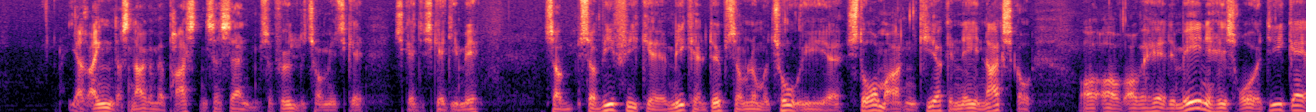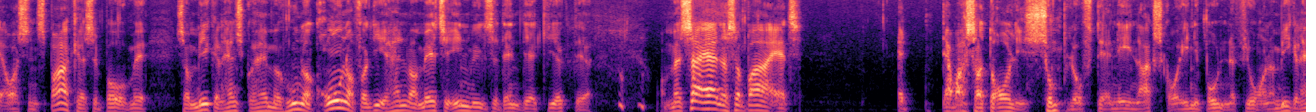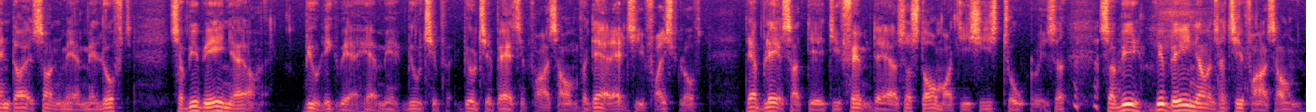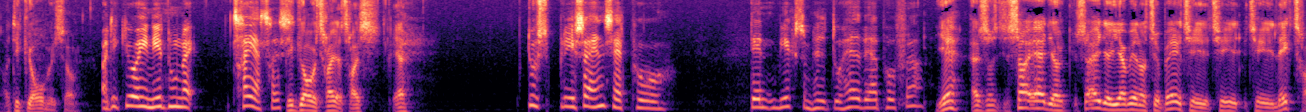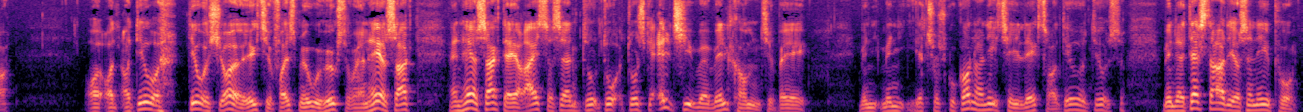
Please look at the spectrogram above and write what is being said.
Jeg ringede og snakkede med præsten, så sagde han selvfølgelig, Tommy, skal, skal, skal de med. Så, så vi fik uh, Michael døbt som nummer to i uh, Stormarken Kirke nede i Nakskov, og, og, og hvad her det menighedsråd, de gav os en sparkassebog med, som Michael han skulle have med 100 kroner, fordi han var med til indvielse den der kirke der. Men så er det så bare, at, at der var så dårlig sumpluft dernede i Nakskov inde i bunden af fjorden, og Michael han døj sådan med, med luft, så vi blev enige vi vil ikke være her med, vi vil, til, vi vil tilbage til Frederikshavn, for der er altid frisk luft der blæser det de fem der, og så stormer de sidste to. Du ved. Så, så vi, vi blev enige om at tage til Frederikshavn, og det gjorde vi så. Og det gjorde I i 1963? Det gjorde vi i 63, ja. Du blev så ansat på den virksomhed, du havde været på før? Ja, altså så er det, så er det jeg vender tilbage til, til, til Elektra. Og, og, og det var, det var sjovt, jeg ikke tilfreds med Uwe Høgster, for han havde sagt, han havde sagt, da jeg rejste, så sagde han, du, du, du skal altid være velkommen tilbage. Men, men jeg tog sgu godt nok ned til Elektra, og det var, det var så... Men uh, der startede jeg så ned på,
